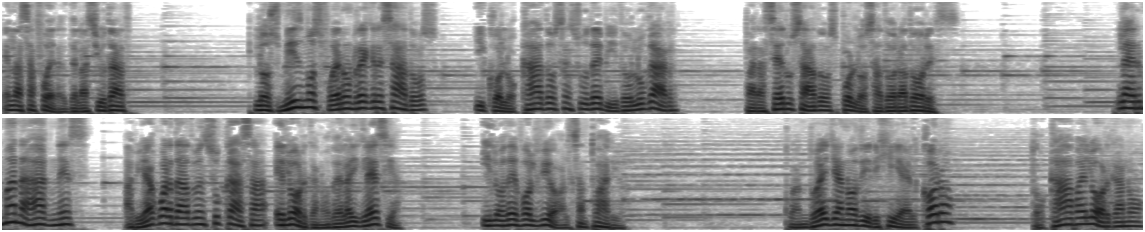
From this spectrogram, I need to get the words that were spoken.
en las afueras de la ciudad. Los mismos fueron regresados y colocados en su debido lugar para ser usados por los adoradores. La hermana Agnes había guardado en su casa el órgano de la iglesia y lo devolvió al santuario. Cuando ella no dirigía el coro, tocaba el órgano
